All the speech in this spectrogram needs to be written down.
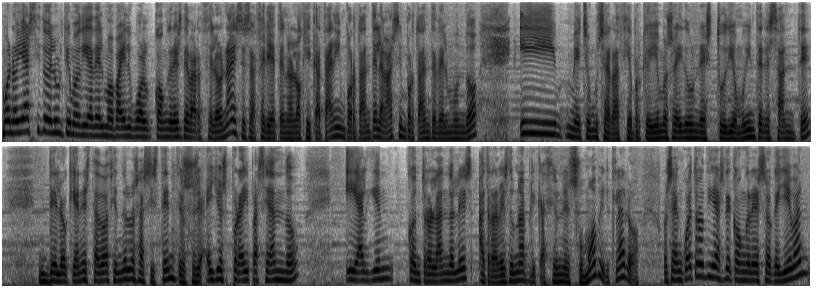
Bueno, ya ha sido el último día del Mobile World Congress de Barcelona, es esa feria tecnológica tan importante, la más importante del mundo, y me ha hecho mucha gracia porque hoy hemos leído un estudio muy interesante de lo que han estado haciendo los asistentes, o sea, ellos por ahí paseando y alguien controlándoles a través de una aplicación en su móvil, claro. O sea, en cuatro días de congreso que llevan,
